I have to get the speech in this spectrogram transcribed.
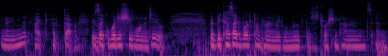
You know what I mean? Like that, it was like, what does she want to do? But because I'd worked on her and we'd removed the distortion patterns and,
